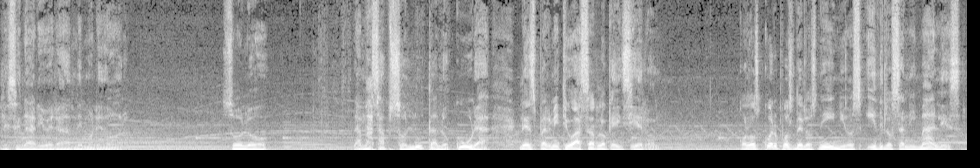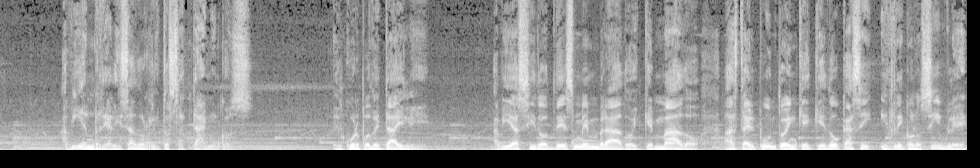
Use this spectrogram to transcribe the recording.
El escenario era demoledor. Solo la más absoluta locura les permitió hacer lo que hicieron. Con los cuerpos de los niños y de los animales, habían realizado ritos satánicos. El cuerpo de Tylee había sido desmembrado y quemado hasta el punto en que quedó casi irreconocible.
